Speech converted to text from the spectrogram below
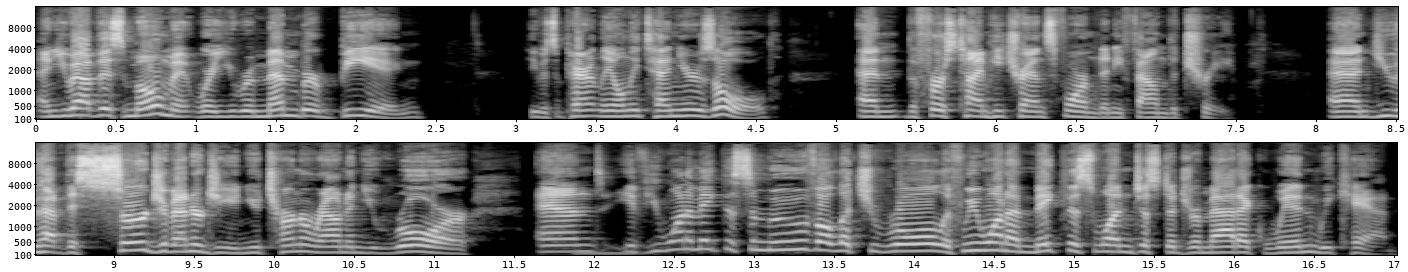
and you have this moment where you remember being he was apparently only 10 years old and the first time he transformed and he found the tree and you have this surge of energy and you turn around and you roar and if you want to make this a move, I'll let you roll. If we want to make this one just a dramatic win, we can.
